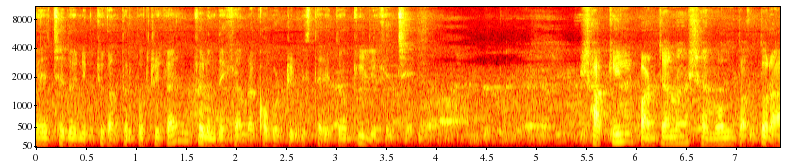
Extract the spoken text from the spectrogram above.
হয়েছে দৈনিক যুগান্তর পত্রিকায়। চলুন দেখি আমরা খবরটির বিস্তারিত কী লিখেছে। শাকিল, পারজানা, শ্যামল দত্তরা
